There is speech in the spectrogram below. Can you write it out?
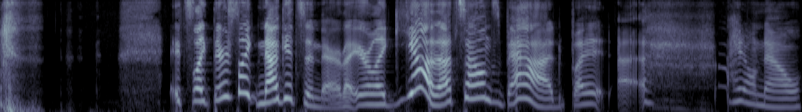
it's like there's like nuggets in there that you're like, yeah, that sounds bad, but uh, I don't know.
